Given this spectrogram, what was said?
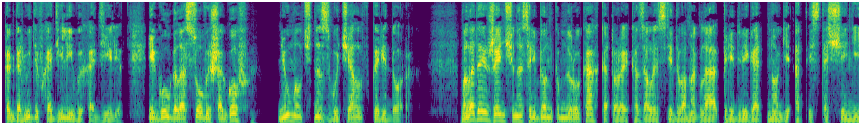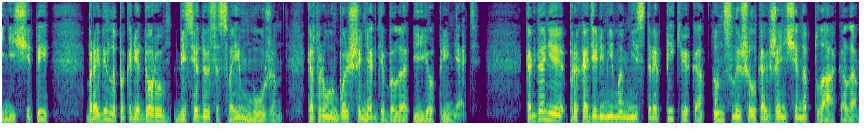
когда люди входили и выходили, и гул голосов и шагов неумолчно звучал в коридорах. Молодая женщина с ребенком на руках, которая, казалось, едва могла передвигать ноги от истощения и нищеты, бродила по коридору, беседуя со своим мужем, которому больше негде было ее принять. Когда они проходили мимо мистера Пиквика, он слышал, как женщина плакала.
